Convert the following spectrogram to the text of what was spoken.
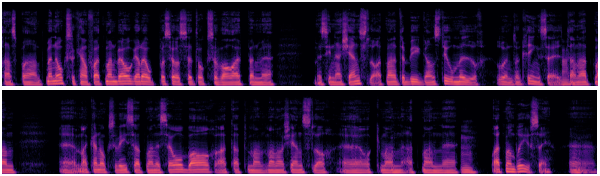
transparent. Men också kanske att man vågar då på så sätt också vara öppen med, med sina känslor. Att man inte bygger en stor mur runt omkring sig utan mm. att man, eh, man kan också visa att man är sårbar, att, att man, man har känslor eh, och, man, mm. att man, eh, mm. och att man bryr sig. Mm.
